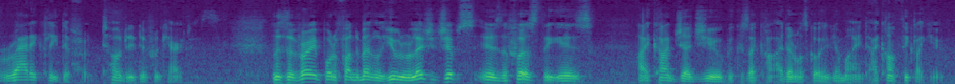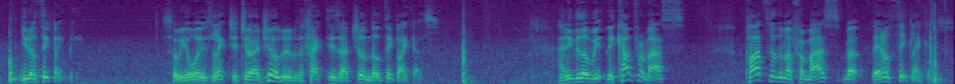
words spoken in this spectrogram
radically different, totally different characters. And it's a very important fundamental human relationships. Is the first thing is, I can't judge you because I can't, I don't know what's going on in your mind. I can't think like you. You don't think like me. So we always lecture to our children, but the fact is our children don't think like us. And even though we, they come from us, parts of them are from us, but they don't think like us.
